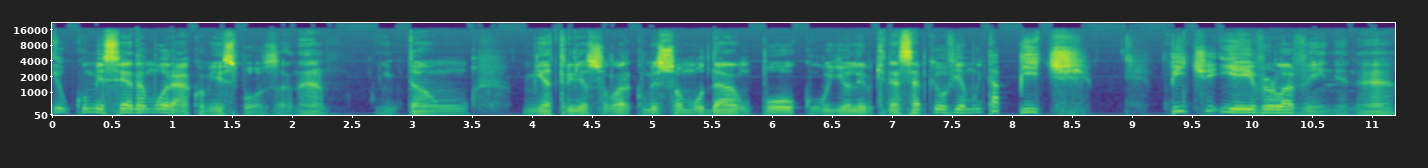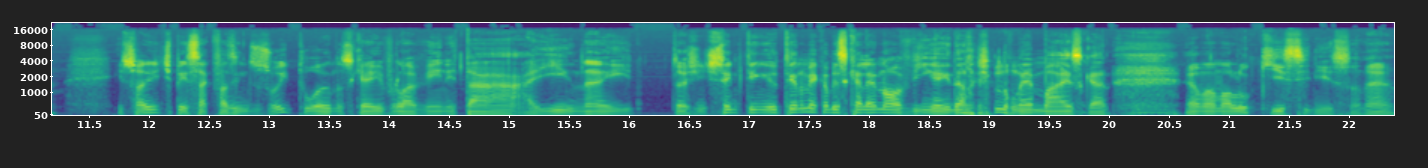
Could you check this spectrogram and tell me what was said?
eu comecei a namorar com a minha esposa, né? Então, minha trilha sonora começou a mudar um pouco e eu lembro que nessa época eu ouvia muita Pitch, Pete e Avril Lavigne, né? E só a gente pensar que fazem 18 anos que a Avril Lavigne tá aí, né? E a gente sempre tem, eu tenho na minha cabeça que ela é novinha ainda, ela já não é mais, cara. É uma maluquice nisso, né?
